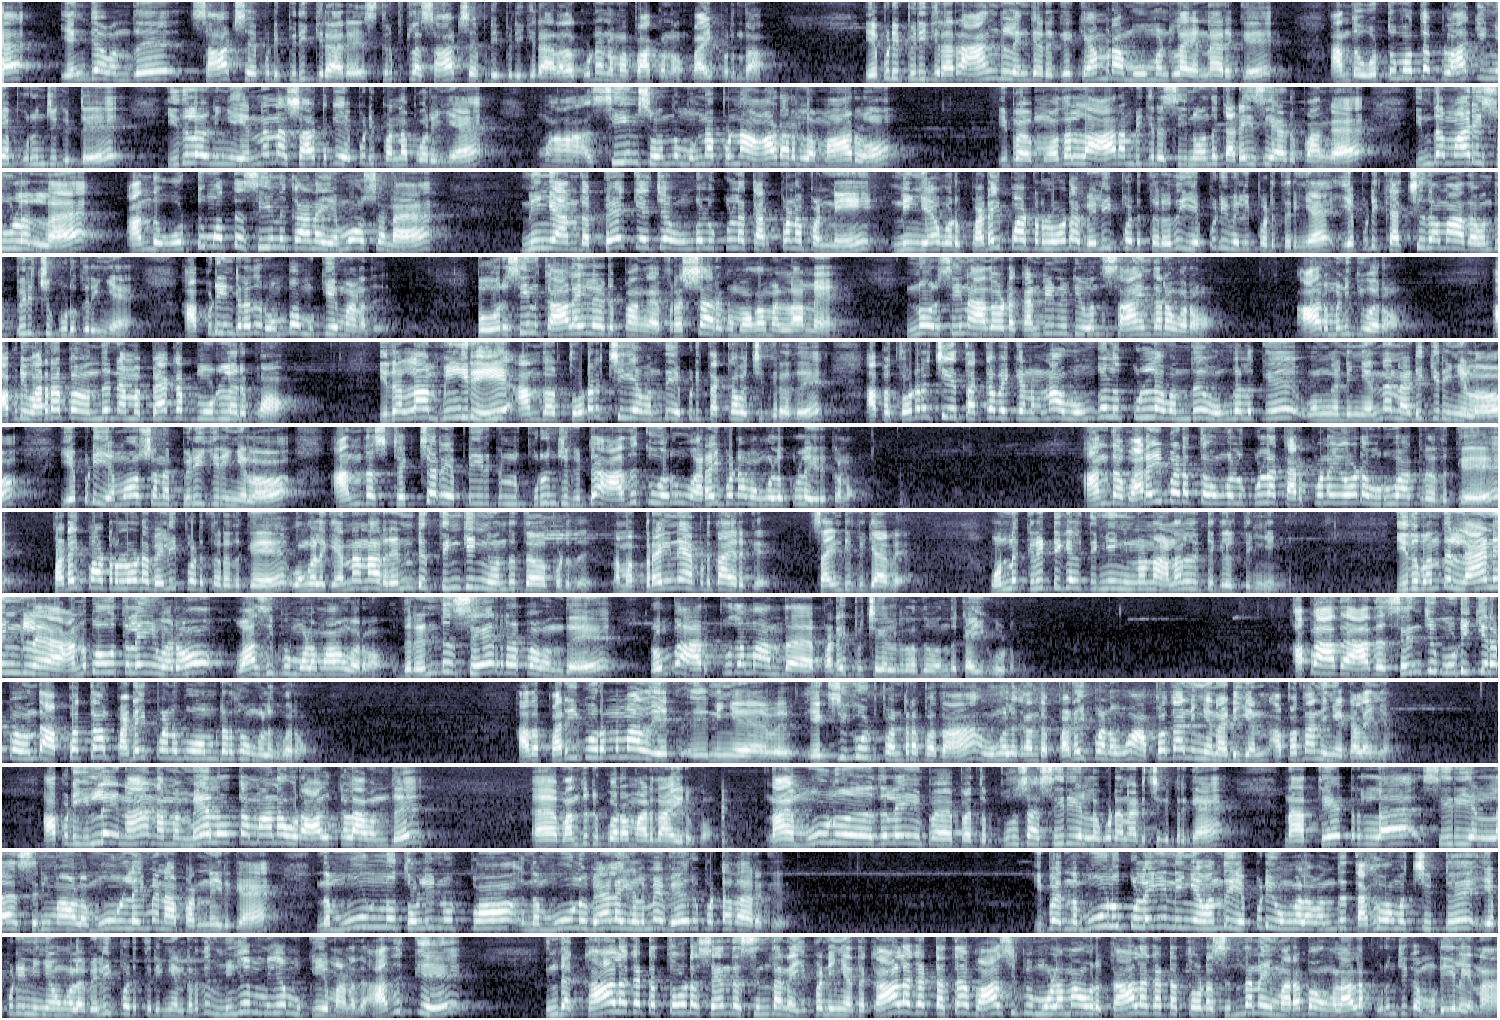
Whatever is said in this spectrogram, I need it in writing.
எங்கே வந்து ஷார்ட்ஸ் எப்படி பிரிக்கிறாரு ஸ்கிரிப்டில் ஷார்ட்ஸ் எப்படி பிரிக்கிறாரு அதை கூட நம்ம பார்க்கணும் வாய்ப்பு இருந்தால் எப்படி பிரிக்கிறாரு ஆங்கிள் எங்கே இருக்குது கேமரா மூவ்மெண்ட்லாம் என்ன இருக்குது அந்த ஒட்டுமொத்த பிளாக்கிங்கை புரிஞ்சுக்கிட்டு இதில் நீங்கள் என்னென்ன ஷாட்டுக்கு எப்படி பண்ண போகிறீங்க சீன்ஸ் வந்து முன்ன பின்ன ஆர்டரில் மாறும். இப்போ முதல்ல ஆரம்பிக்கிற சீன் வந்து கடைசியாக எடுப்பாங்க. இந்த மாதிரி சூழலில் அந்த ஒட்டுமொத்த சீனுக்கான எமோஷனை நீங்கள் அந்த பேக்கேஜை உங்களுக்குள்ளே கற்பனை பண்ணி நீங்கள் ஒரு படைப்பாற்றலோட வெளிப்படுத்துறது எப்படி வெளிப்படுத்துறீங்க? எப்படி கச்சிதமாக அதை வந்து பிரித்து கொடுக்குறீங்க? அப்படின்றது ரொம்ப முக்கியமானது. இப்போ ஒரு சீன் காலையில் எடுப்பாங்க. ஃப்ரெஷ்ஷாக இருக்கும் முகம் எல்லாமே. இன்னொரு சீன் அதோட கண்டினியூட்டி வந்து சாயந்தரம் வரும். ஆறு மணிக்கு வரும். அப்படி வர்றப்ப வந்து நம்ம பேக்கப் மூடில் இருப்போம். இதெல்லாம் மீறி அந்த தொடர்ச்சியை வந்து எப்படி தக்க வச்சுக்கிறது? அப்போ தொடர்ச்சியை தக்க வைக்கணும்னா உங்களுக்குள்ளே வந்து உங்களுக்கு உங்கள் நீங்கள் என்ன நடிக்கிறீங்களோ எப்படி எமோஷனை பிரிக்கிறீங்களோ அந்த ஸ்ட்ரக்சர் எப்படி இருக்குன்னு புரிஞ்சுக்கிட்டு அதுக்கு ஒரு வரைபடம் உங்களுக்குள்ளே இருக்கணும். அந்த வரைபடத்தை உங்களுக்குள்ள கற்பனையோடு உருவாக்குறதுக்கு படைப்பாற்றலோட வெளிப்படுத்துறதுக்கு உங்களுக்கு என்னென்னா ரெண்டு திங்கிங் வந்து தேவைப்படுது. நம்ம பிரெயினே அப்படி தான் இருக்குது சயின்டிஃபிக்காகவே ஒன்று கிரிட்டிக்கல் திங்கிங் இன்னொன்று அனலிட்டிக்கல் திங்கிங் இது வந்து லேர்னிங்கில் அனுபவத்துலையும் வரும் வாசிப்பு மூலமாகவும் வரும். இது ரெண்டும் சேர்றப்ப வந்து ரொம்ப அற்புதமாக அந்த படைப்பு செயல்றது வந்து கைகூடும். அப்போ அதை அதை செஞ்சு முடிக்கிறப்ப வந்து அப்போ தான் படைப்பு அனுபவம்ன்றது உங்களுக்கு வரும். அதை பரிபூர்ணமாக நீங்கள் எக்ஸிக்யூட் பண்ணுறப்ப தான் உங்களுக்கு அந்த படைப்பனவும் அப்போ தான் நீங்கள் நடிகன் அப்போ தான் நீங்கள் கலைஞன். அப்படி இல்லைன்னா நம்ம மேலோட்டமான ஒரு ஆட்களாக வந்து வந்துட்டு போகிற மாதிரி தான் இருக்கும். நான் மூணு இதுலேயும் இப்போ இப்போ புதுசாக சீரியலில் கூட நடிச்சுக்கிட்டு இருக்கேன். நான் தேட்டரில் சீரியலில் சினிமாவில் மூணுலேயுமே நான் பண்ணியிருக்கேன். இந்த மூணு தொழில்நுட்பம் இந்த மூணு வேலைகளுமே வேறுபட்டதாக இருக்குது இப்போ இந்த மூணுக்குள்ளேயும் நீங்கள் வந்து எப்படி உங்களை வந்து தகவமைச்சிட்டு எப்படி நீங்கள் உங்களை வெளிப்படுத்துறீங்கன்றது மிக மிக முக்கியமானது. அதுக்கு இந்த காலகட்டத்தோட சேர்ந்த சிந்தனை இப்போ நீங்கள் அந்த காலகட்டத்தை வாசிப்பு மூலமாக ஒரு காலகட்டத்தோட சிந்தனை மரபை உங்களால் புரிஞ்சிக்க முடியலைன்னா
